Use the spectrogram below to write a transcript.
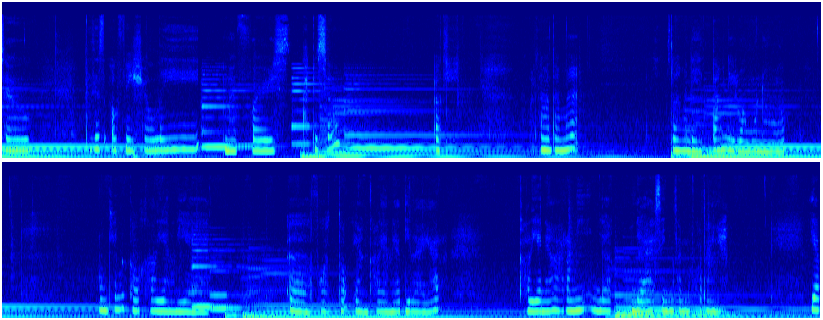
So, this is officially my first episode. Oke, okay. pertama-tama selamat datang di ruang monolog. Mungkin kalau kalian lihat uh, foto yang kalian lihat di layar, kalian yang army nggak nggak asing sama fotonya. Yap,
